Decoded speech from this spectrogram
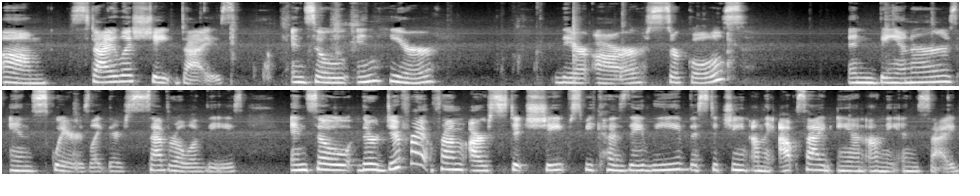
um, Stylish Shape Dies. And so in here, there are circles and banners and squares. Like there's several of these. And so they're different from our stitch shapes because they leave the stitching on the outside and on the inside.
